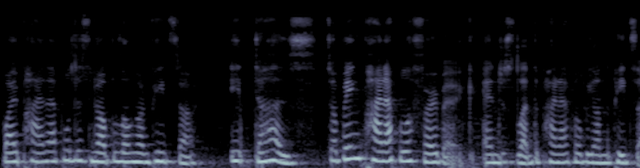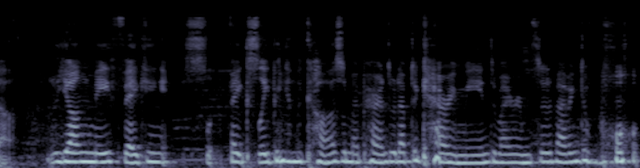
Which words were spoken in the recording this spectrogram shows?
why pineapple does not belong on pizza. It does. Stop being pineapple phobic and just let the pineapple be on the pizza. Young me faking sl- fake sleeping in the car so my parents would have to carry me into my room instead of having to walk.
